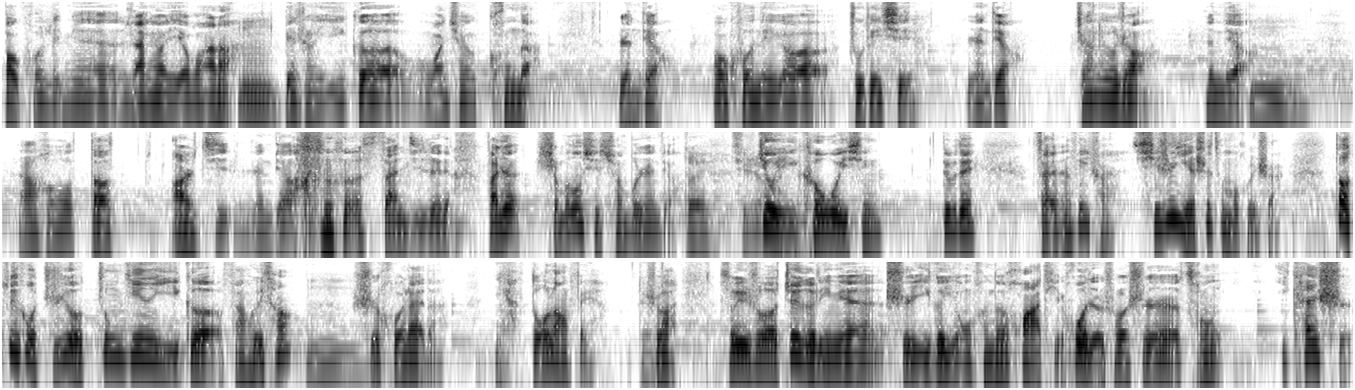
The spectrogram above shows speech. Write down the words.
包括里面燃料也完了，嗯，变成一个完全空的，扔掉。包括那个助推器扔掉，整流罩扔掉，嗯，然后到二级扔掉，三级扔掉，反正什么东西全部扔掉。对，其实就一颗卫星，对不对？载人飞船其实也是这么回事儿，到最后只有中间的一个返回舱，嗯，是回来的。你看多浪费啊，是吧？所以说这个里面是一个永恒的话题，或者说是从一开始。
